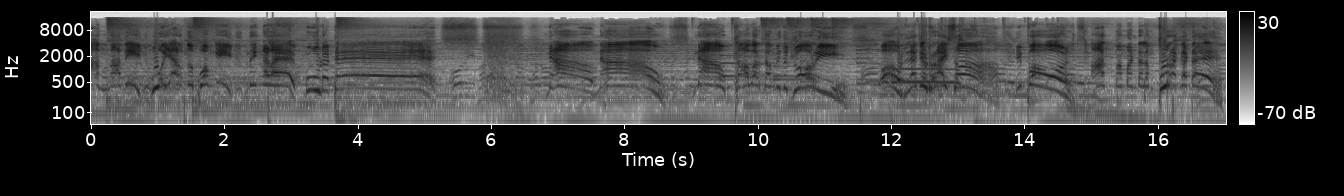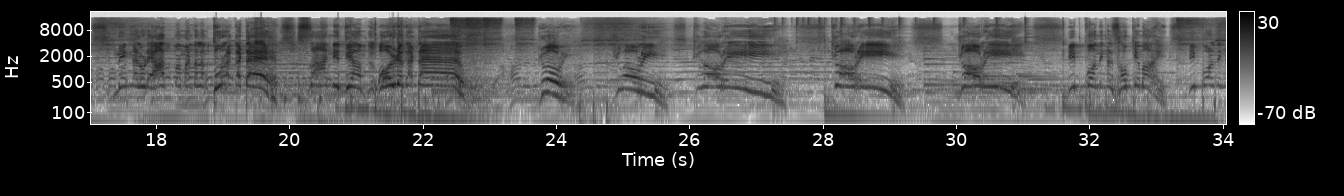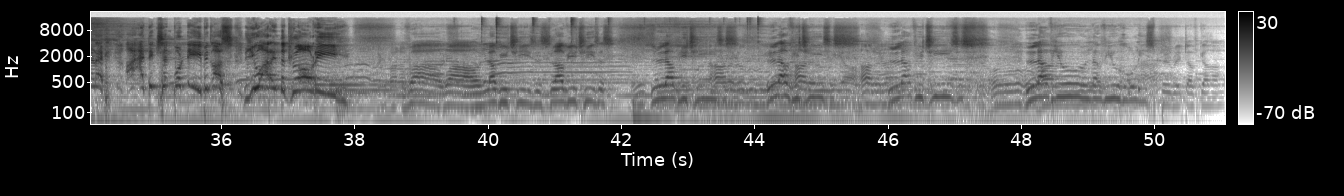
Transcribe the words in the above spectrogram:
ആ നദി ഉയർന്നു പൊങ്ങി നിങ്ങളെ മൂടട്ടെ Now, now, now cover them with the glory. Oh, let it rise up. ഇപ്പോൾ ആത്മമണ്ഡലം തുറക്കട്ടെ. നിങ്ങളുടെ ആത്മമണ്ഡലം തുറക്കട്ടെ. സാന്നിധ്യം ഒഴുകട്ടെ. Glory glory glory glory glory ഇപ്പോൾ നിങ്ങൾ സൗഖ്യമായി. ഇപ്പോൾ നിങ്ങളുടെ അഡിക്ഷൻ പൊട്ടി because you are in the glory Wow, wow. Love you, Jesus. Love you, Jesus. Love you, Jesus. Love you, Jesus. Love you, Jesus. Love you, love you, Holy Spirit of God.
